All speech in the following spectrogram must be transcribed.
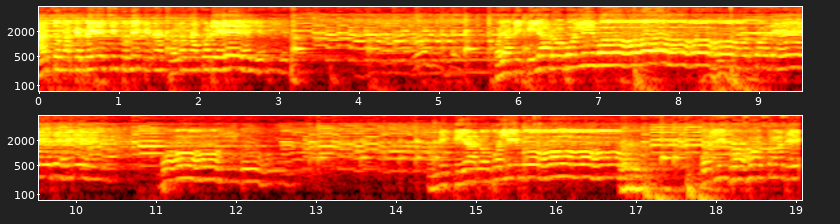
আর তোমাকে পেয়েছি তুমি কিনা ছলনা করে ওই আমি কি আরও বলিব তোরে রে বন্ধু? আমি কি আরও বলিব বলিব তোরে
